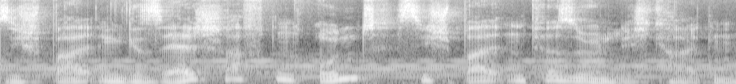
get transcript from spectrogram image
sie spalten Gesellschaften und sie spalten Persönlichkeiten.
